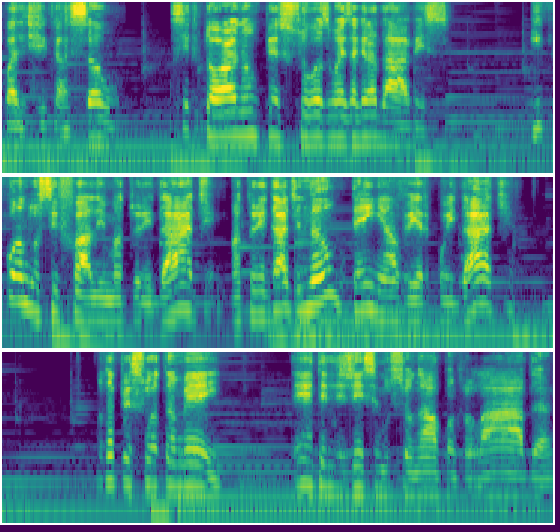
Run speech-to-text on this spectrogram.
qualificação, se tornam pessoas mais agradáveis. E quando se fala em maturidade, maturidade não tem a ver com idade, Outra pessoa também tem a inteligência emocional controlada,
